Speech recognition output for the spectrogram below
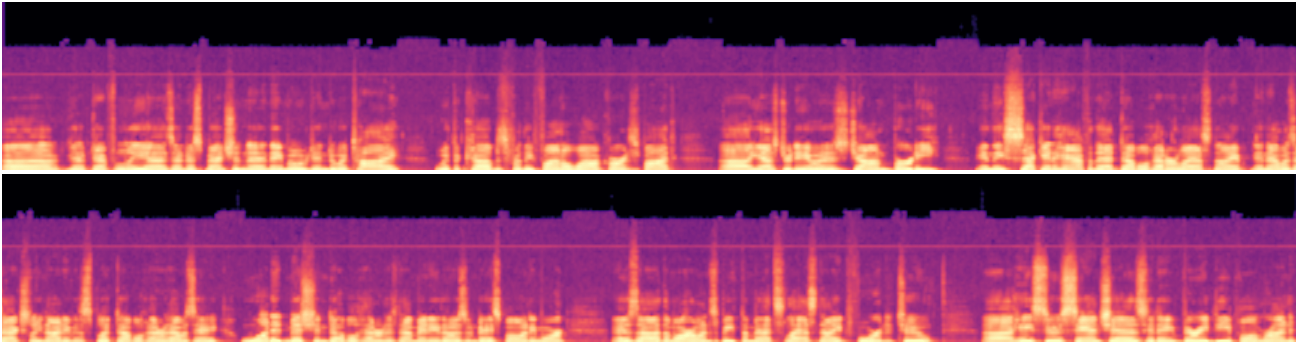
uh, definitely, uh, as I just mentioned, uh, they moved into a tie with the Cubs for the final wild card spot. Uh, yesterday it was Jon Berti in the second half of that doubleheader last night, and that was actually not even a split doubleheader. That was a one admission doubleheader. There's not many of those in baseball anymore. As uh, the Marlins beat the Mets last night, four to two. Uh, Jesus Sanchez hit a very deep home run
